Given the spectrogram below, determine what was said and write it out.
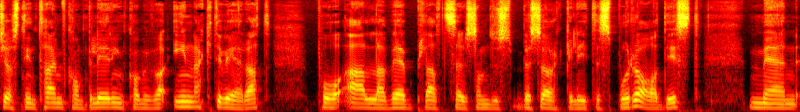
just-in-time-kompilering kommer vara inaktiverat på alla webbplatser som du besöker lite sporadiskt. Men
